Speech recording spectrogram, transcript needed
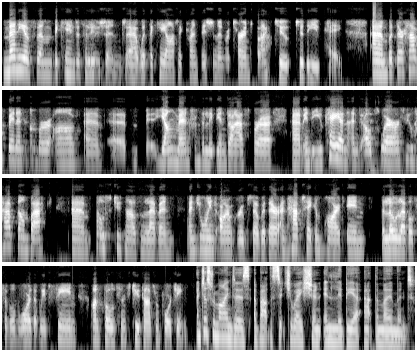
Many of them became disillusioned uh, with the chaotic transition and returned back to, to the UK. Um, but there have been a number of um, uh, young men from the Libyan diaspora um, in the UK and, and, elsewhere who have gone back um, post 2011 and joined armed groups over there and have taken part in the low level civil war that we've seen unfold since 2014. And just remind us about the situation in Libya at the moment.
